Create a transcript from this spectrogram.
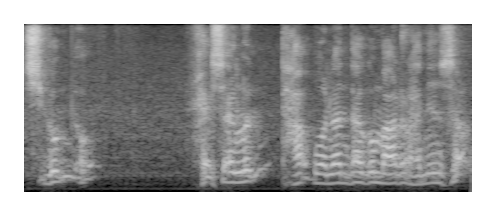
지금도 회상은 다 원한다고 말을 하면서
